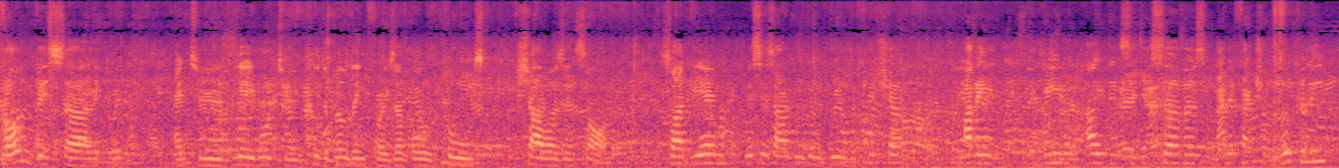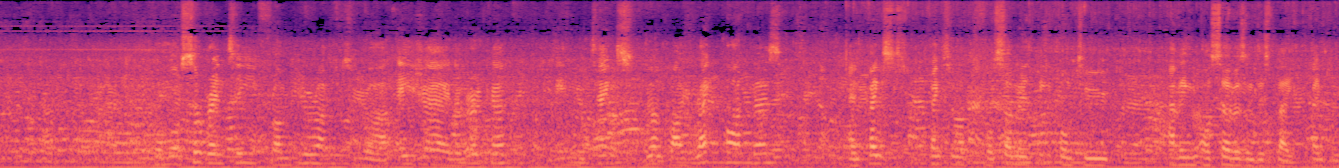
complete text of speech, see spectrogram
from this uh, liquid and to be able to heat a building, for example, pools, showers and so on. So at the end, this is how we're going to build the future, having real high density servers manufactured locally more sovereignty from Europe to uh, Asia and America in tanks built by REC partners and thanks thanks a lot for so many people to having our servers on display. Thank you.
